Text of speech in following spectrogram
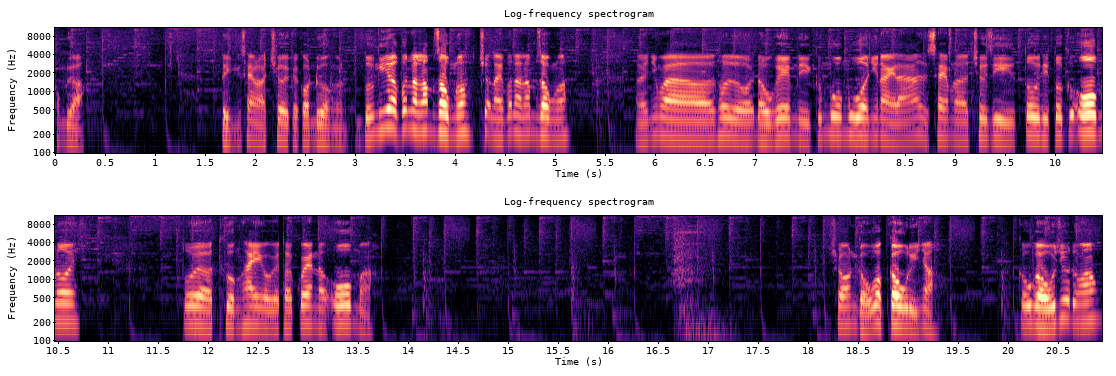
Không được. Tính xem là chơi cái con đường. Tôi nghĩ là vẫn là 5 rồng thôi Chuyện này vẫn là 5 rồng thôi. Đấy, nhưng mà thôi rồi, đầu game thì cứ mua mua như này đã, để xem là chơi gì. Tôi thì tôi cứ ôm thôi. Tôi ờ, thường hay có cái thói quen là ôm mà. Cho con gấu vào câu đi nhở Câu gấu chứ đúng không?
